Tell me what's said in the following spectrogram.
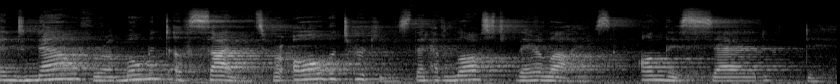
And now for a moment of silence for all the turkeys that have lost their lives on this sad day.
